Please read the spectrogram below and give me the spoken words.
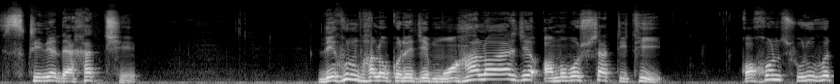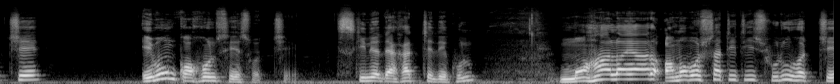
স্ক্রিনে দেখাচ্ছে, দেখুন ভালো করে যে মহালয়ার যে অমাবস্যা তিথি কখন শুরু হচ্ছে এবং কখন শেষ হচ্ছে। স্ক্রিনে দেখাচ্ছে, দেখুন, মহালয়ার অমাবস্যা তিথি শুরু হচ্ছে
